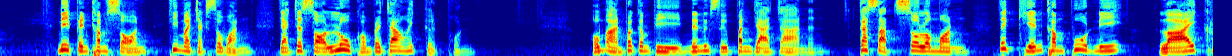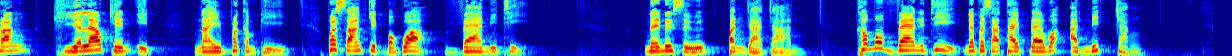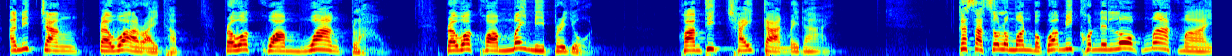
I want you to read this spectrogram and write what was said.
นี่เป็นคำสอนที่มาจากสวรรค์ อยากจะสอนลูกของพระเจ้าให้เกิดผล ผมอ่านพระคัมภีร์ในหนังสือปัญญาจารย์นั้น กษัตริย์โซโลมอน ได้เขียนคำพูดนี้หลายครั้งเขียนแล้วเขียนอีกในพระคัมภีร์ ภาษาอังกฤษบอกว่า vanity ในหนังสือปัญญาจารย์คำว่า vanity ในภาษาไทยแปลว่าอนิจจัง อนิจจังแปลว่าอะไรครับ แปลว่าความว่างเปล่า แปลว่าความไม่มีประโยชน์ ความที่ใช้การไม่ได้ กษัตริย์โซโลมอนบอกว่ามีคนในโลกมากมาย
